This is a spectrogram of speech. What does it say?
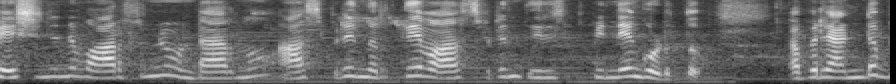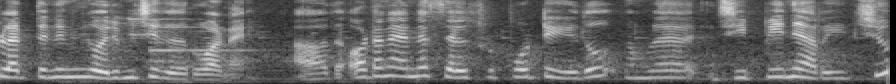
പേഷ്യന്റിന് വാർഫിനും ഉണ്ടായിരുന്നു. ആസ്പിരിൻ നിർത്തിയ ആസ്പിരിൻ തിരിച്ച് പിന്നെയും കൊടുത്തു. അപ്പോൾ രണ്ട് ബ്ലഡ് തിന്നിങ് ഒരുമിച്ച് കയറുവാണേ. അത് ഉടനെ തന്നെ സെൽഫ് റിപ്പോർട്ട് ചെയ്തു. നമ്മൾ ജി പിനെ അറിയിച്ചു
